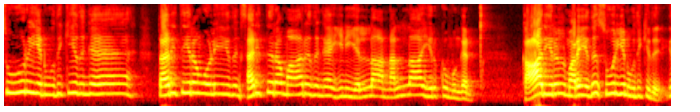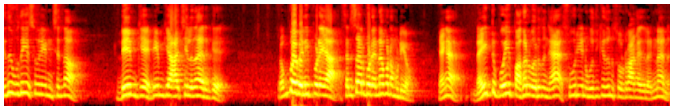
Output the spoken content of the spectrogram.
சூரியன் உதிக்குதுங்க தரித்திரம் ஒளியுதுங்க சரித்திரம் மாறுதுங்க இனி எல்லாம் நல்லா இருக்குமுங்க கார் இருள் மறையுது சூரியன் உதிக்குது. இது உதயசூரியன் சின்ன டிஎம்கே டிஎம்கே ஆட்சியில் தான் இருக்குது ரொம்ப வெளிப்படையாக சென்சார் போர்டு என்ன பண்ண முடியும்? ஏங்க நைட்டு போய் பகல் வருதுங்க சூரியன் உதிக்குதுன்னு சொல்கிறாங்க இதில் என்னன்னு.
